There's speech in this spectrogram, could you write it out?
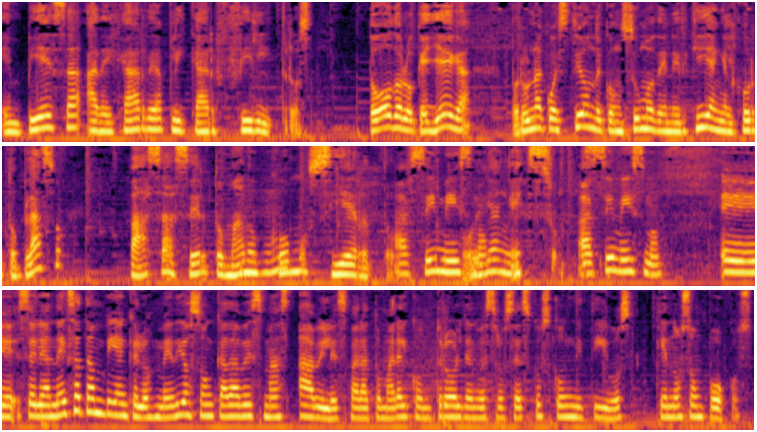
empieza a dejar de aplicar filtros. Todo lo que llega por una cuestión de consumo de energía en el corto plazo pasa a ser tomado como cierto. Así mismo. Oigan eso. Así mismo. Eh, se le anexa también que los medios son cada vez más hábiles para tomar el control de nuestros sesgos cognitivos, que no son pocos.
